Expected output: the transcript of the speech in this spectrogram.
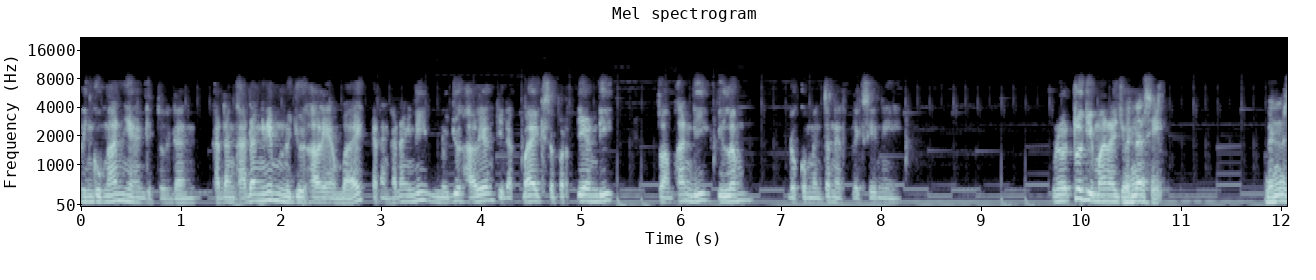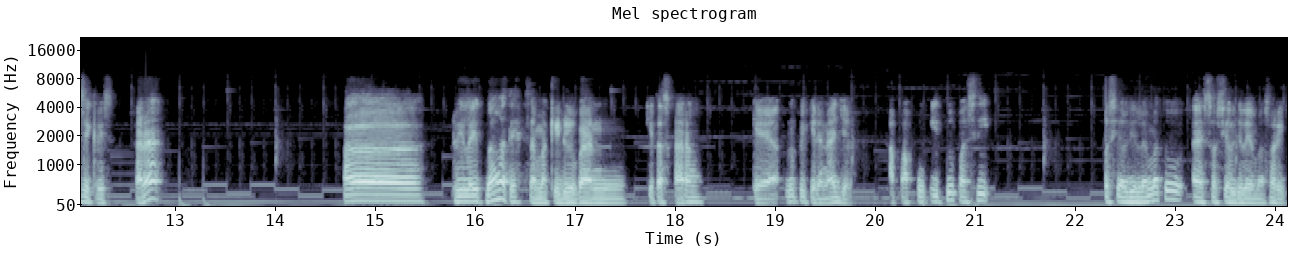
lingkungannya gitu. Dan kadang-kadang ini menuju hal yang baik kadang-kadang ini menuju hal yang tidak baik seperti yang dituangkan di film dokumenter Netflix ini. Menurut lu gimana Jo? Bener sih. Bener sih Chris. Karena uh, relate banget ya sama kehidupan kita sekarang. Kayak lu pikirin aja, apa pun itu pasti sosial dilema tuh eh sosial dilema sorry.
